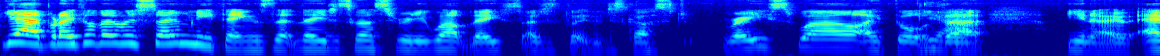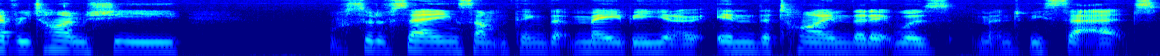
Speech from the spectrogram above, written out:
Yeah, but I thought there were so many things that they discussed really well. They, I just thought they discussed race well. I thought Yeah. that you know every time she was sort of saying something that maybe you know in the time that it was meant to be set,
